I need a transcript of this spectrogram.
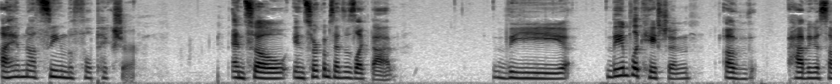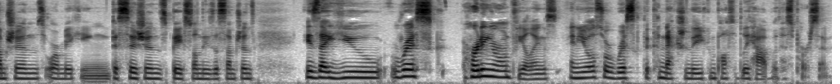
I am not seeing the full picture. And so in circumstances like that, the the implication of having assumptions or making decisions based on these assumptions is that you risk hurting your own feelings and you also risk the connection that you can possibly have with this person.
